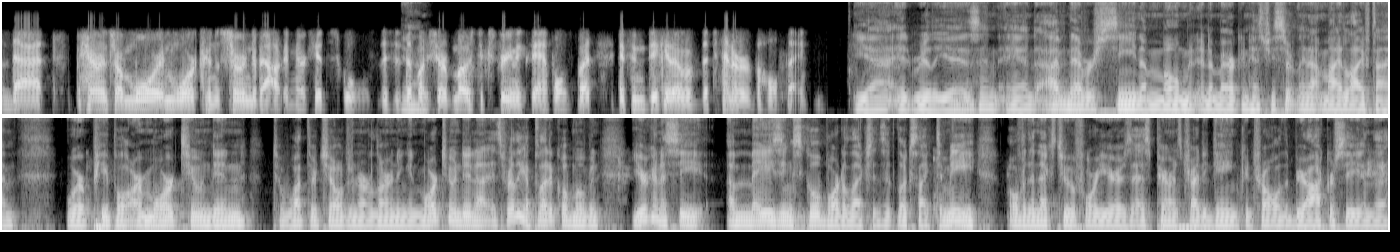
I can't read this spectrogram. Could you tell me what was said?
that parents are more and more concerned about in their kids' schools. This is yeah. the sort of most extreme examples, but it's indicative of the tenor of the whole thing. Yeah, it really is, and and I've never seen a moment in American history, certainly not my lifetime, where people are more tuned in to what their children are learning and more tuned in. It's really a political movement. You're going to see amazing school board elections, it looks like to me, over the next two or four years as parents try to gain control of the bureaucracy and the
